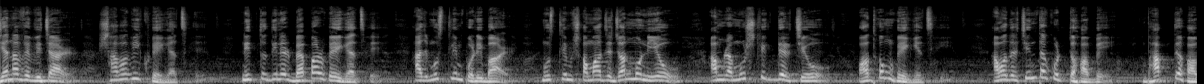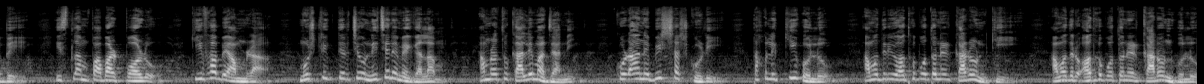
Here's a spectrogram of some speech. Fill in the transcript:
জেনাভে বিচার স্বাভাবিক হয়ে গেছে। নিত্যদিনের ব্যাপার হয়ে গেছে। আজ মুসলিম পরিবার, মুসলিম সমাজে জন্ম নিয়েও আমরা মুশরিকদের চেয়েও অধম হয়ে গেছি। আমাদের চিন্তা করতে হবে, ভাবতে হবে, ইসলাম পাবার পরও কীভাবে আমরা মুশরিকদের চেয়েও নিচে নেমে গেলাম? আমরা তো কালেমা জানি, কোরআনে বিশ্বাস করি, তাহলে কি হলো? আমাদের এই অধপতনের কারণ কি? আমাদের অধপতনের কারণ হলো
